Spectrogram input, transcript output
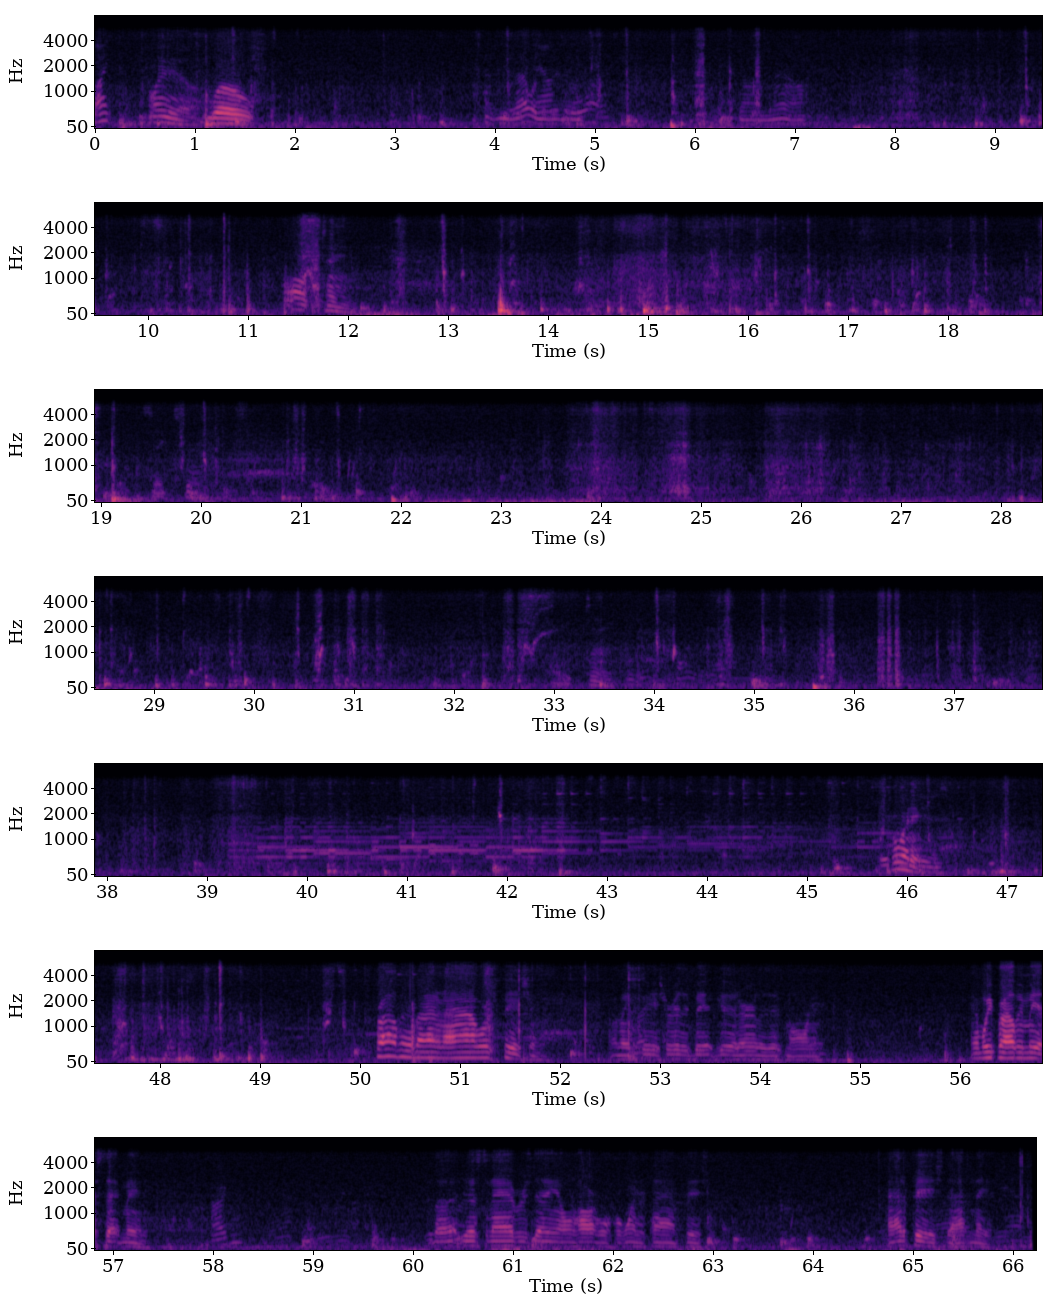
Mike. Well, whoa. that would have been gone now. Fourteen. Six seconds. Twenty. Probably about an hour's fishing. I mean, fish really bit good early this morning. And we probably missed that many. But just an average day on Hartwell for wintertime fishing. How to fish.net.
